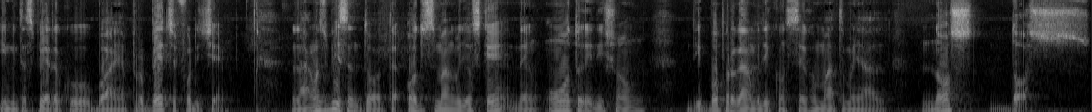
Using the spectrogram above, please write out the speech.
e me espero que boa aproveite for isso. Lá nos bisento te outro semana de que de outra edição de bom programa de Conselho Matrimonial Nós Dois.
